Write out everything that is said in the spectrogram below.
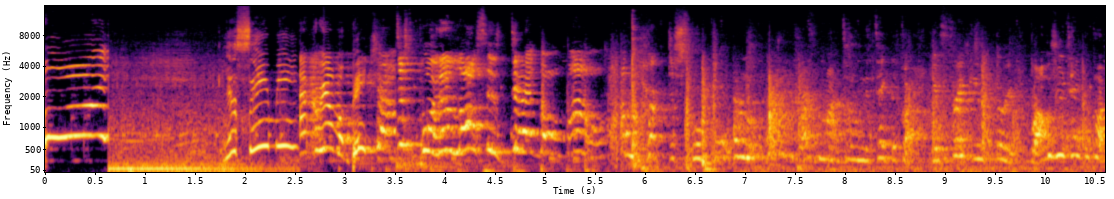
Boy! You see me? Zachary, I'm a bitch. This boy done lost his dad. I'm gonna hurt this little boy. I don't know. Right from my telling him to take the car. You're freaking three. Why would you take the car?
